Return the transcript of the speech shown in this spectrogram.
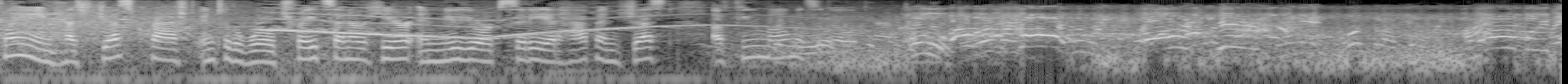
plane has just crashed into the World Trade Center here in New York City. It happened just a few moments ago, apparently. Oh my God! Oh shit! Oh my God! Oh my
